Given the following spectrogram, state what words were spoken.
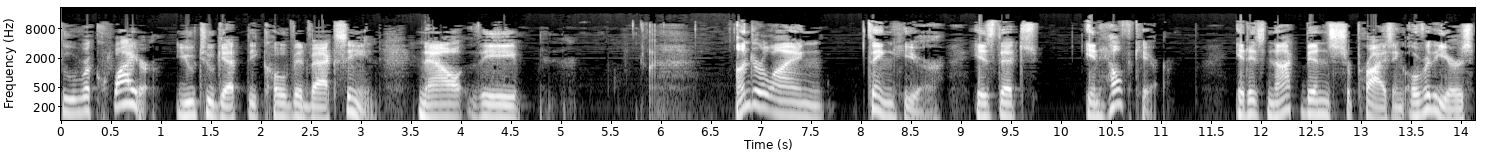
to require you to get the COVID vaccine? Now, the underlying thing here is that in healthcare, it has not been surprising over the years.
